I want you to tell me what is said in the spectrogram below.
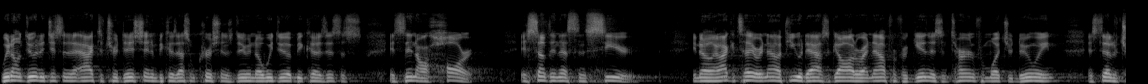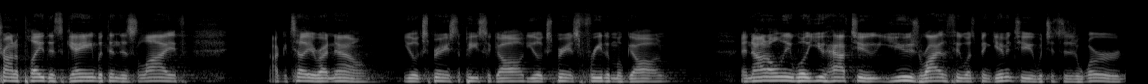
We don't do it just in an act of tradition because that's what Christians do. No, we do it because it's, a, it's in our heart. It's something that's sincere. You know, and I can tell you right now, if you would ask God right now for forgiveness and turn from what you're doing instead of trying to play this game within this life, I can tell you right now, you'll experience the peace of God. You'll experience freedom of God. And not only will you have to use rightly what's been given to you, which is His Word,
